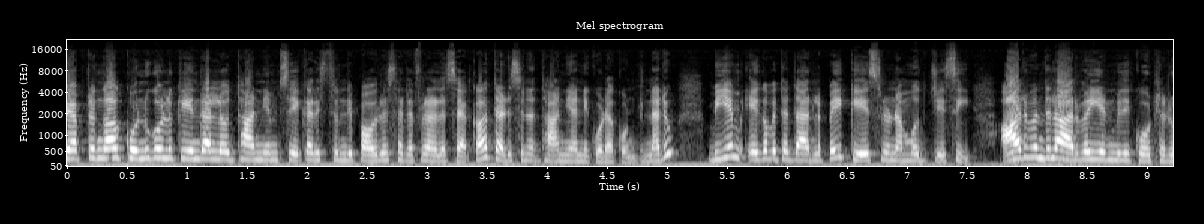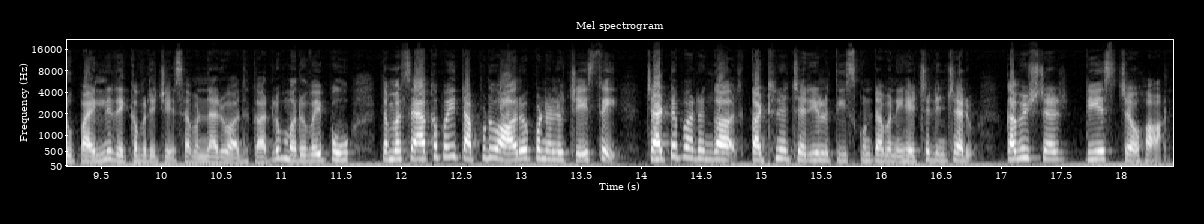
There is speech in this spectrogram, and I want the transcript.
వ్యాప్తంగా కొనుగోలు కేంద్రాల్లో ధాన్యం సేకరిస్తుంది పౌర సరఫరాల శాఖ. తడిసిన ధాన్యాన్ని కూడా కొంటున్నారు. బియ్యం ఎగవతదారులపై కేసులు నమోదు చేసి ఆరు వందల అరవై ఎనిమిది కోట్ల రూపాయల్ని రికవరీ చేశామన్నారు అధికారులు. మరోవైపు తమ శాఖపై తప్పుడు ఆరోపణలు చేస్తే చట్టపరంగా కఠిన చర్యలు తీసుకుంటామని హెచ్చరించారు. Commissioner DS Chauhan.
